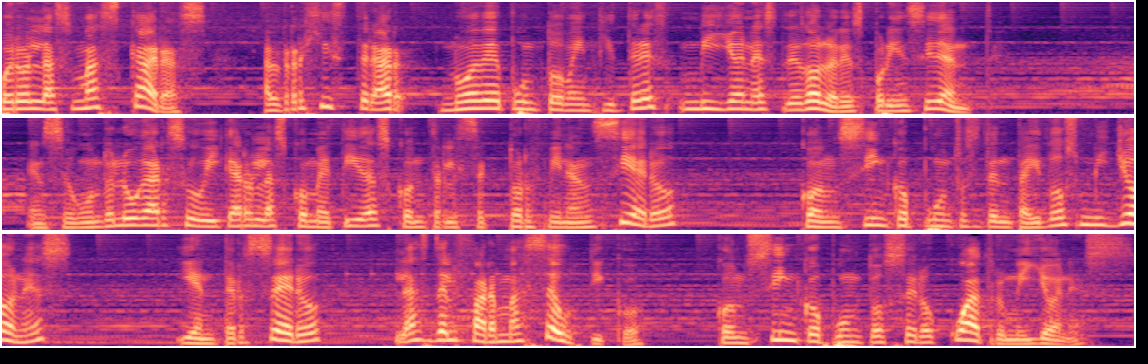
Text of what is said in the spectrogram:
fueron las más caras, al registrar 9.23 millones de dólares por incidente. En segundo lugar se ubicaron las cometidas contra el sector financiero, con 5.72 millones, y en tercero, las del farmacéutico, con 5.04 millones.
